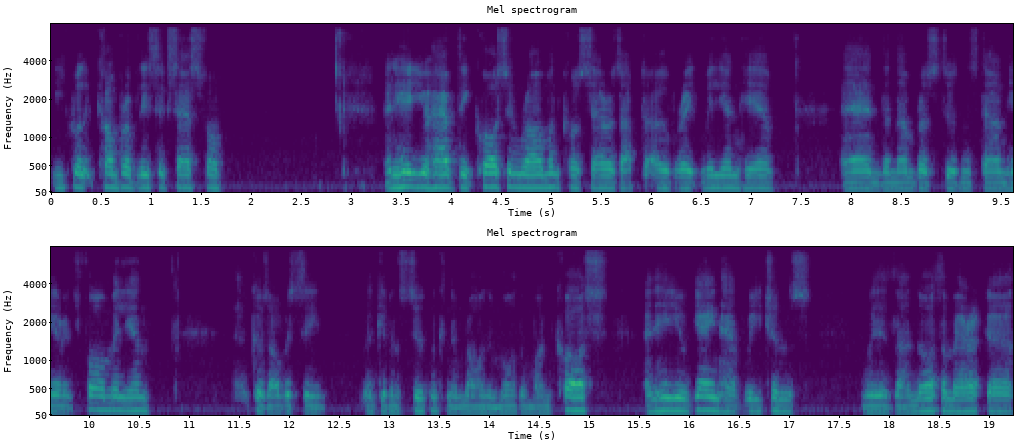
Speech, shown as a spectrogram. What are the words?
equally comparably successful. And here you have the course enrollment. Coursera is up to over 8 million here. And the number of students down here is 4 million, because obviously a given student can enroll in more than one course. And here you again have regions with uh, North America,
